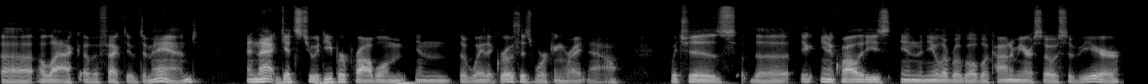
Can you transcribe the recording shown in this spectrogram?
uh, a lack of effective demand. And that gets to a deeper problem in the way that growth is working right now, which is the inequalities in the neoliberal global economy are so severe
